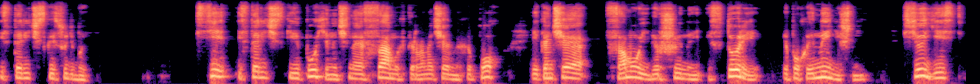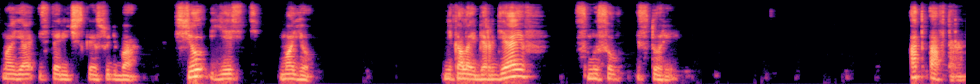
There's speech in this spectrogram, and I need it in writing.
исторической судьбы. Все исторические эпохи, начиная с самых первоначальных эпох и кончая самой вершиной истории, эпохой нынешней, все есть моя историческая судьба, все есть мое. Николай Бердяев Смысл истории От автора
